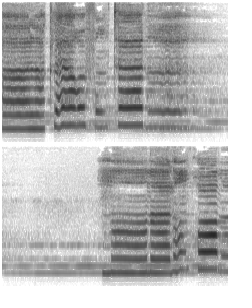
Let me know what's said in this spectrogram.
À la claire fontaine, m'en allant promener.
